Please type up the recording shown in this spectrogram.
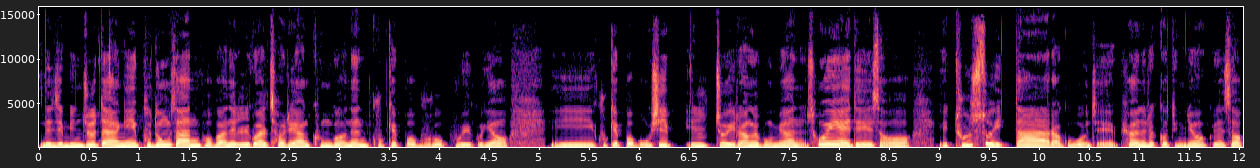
근데 이제 민주당이 부동산 법안을 일괄 처리한 근거는 국회법으로 보이고요. 이 국회법 51조 1항을 보면 소위에 대해서 둘 수 있다라고 이제 표현을 했거든요. 그래서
